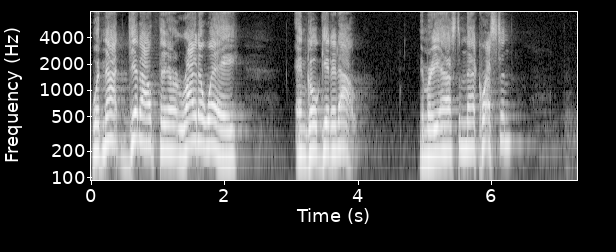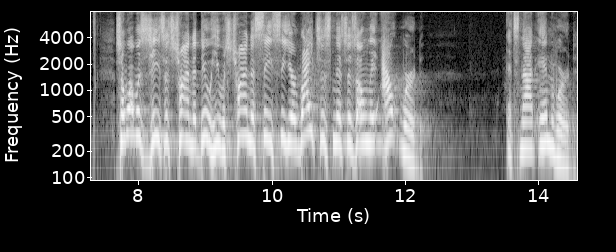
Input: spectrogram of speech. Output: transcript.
would not get out there right away and go get it out? Remember, he asked him that question? So, what was Jesus trying to do? He was trying to see, see, your righteousness is only outward. it's not inward.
